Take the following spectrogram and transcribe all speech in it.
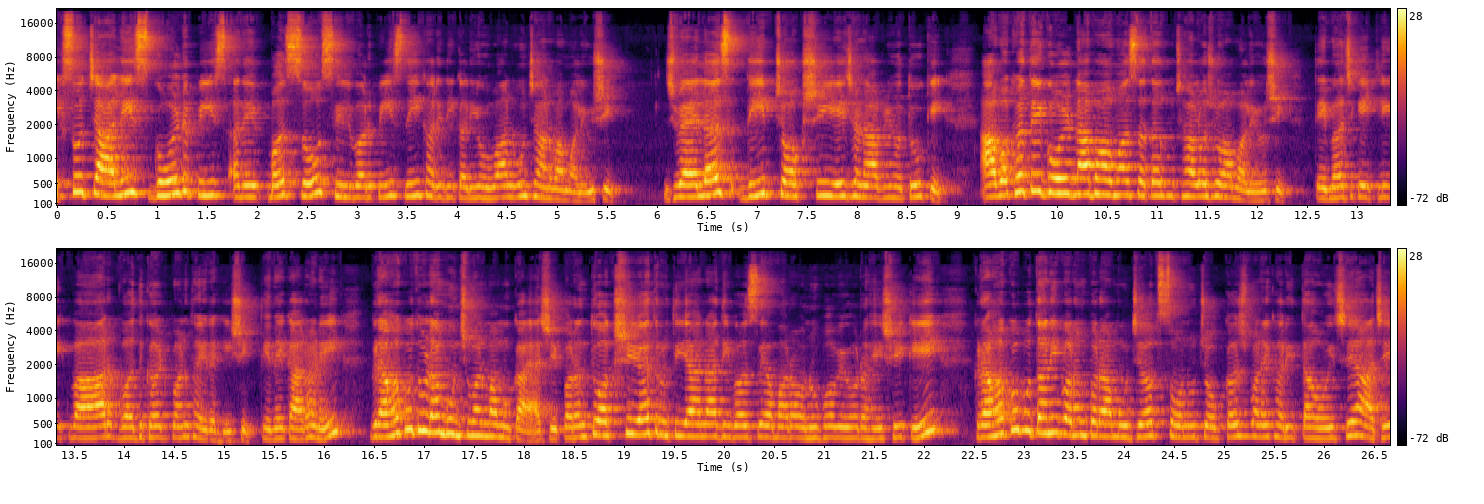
એકસો ચાલીસ ગોલ્ડ પીસ અને બસો સિલ્વર પીસની ખરીદી કરી હોવાનું જાણવા મળ્યું છે. જ્વેલર્સ દીપ ચોકસીએ જણાવ્યું હતું કે આ વખતે ગોલ્ડના ભાવમાં સતત ઉછાળો જોવા મળ્યો છે. તેમજ કેટલીક વાર વધઘટ પણ થઈ રહી છે. તેને કારણે ગ્રાહકો થોડા મૂંઝવણમાં મુકાયા છે. પરંતુ અક્ષય તૃતીયાના દિવસે અમારો અનુભવ એવો રહે છે કે ગ્રાહકો પોતાની પરંપરા મુજબ સોનું ચોક્કસપણે ખરીદતા હોય છે. આજે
